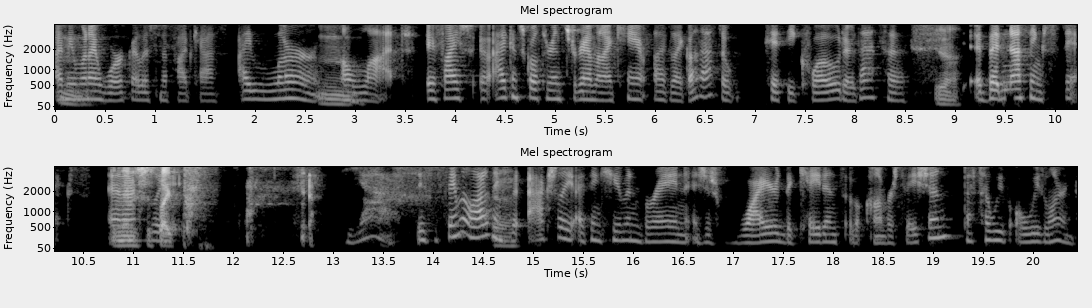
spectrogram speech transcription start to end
I mean, Mm. when I work, I listen to podcasts. I learn a Mm. lot. If I I can scroll through Instagram and I can't, I'm like, oh, that's a pithy quote, or that's a, Yeah. but nothing sticks. And, then it's just actually- like, yeah, it's the same with a lot of things, Yeah. but actually, I think human brain is just wired the cadence of a conversation. That's how we've always learned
